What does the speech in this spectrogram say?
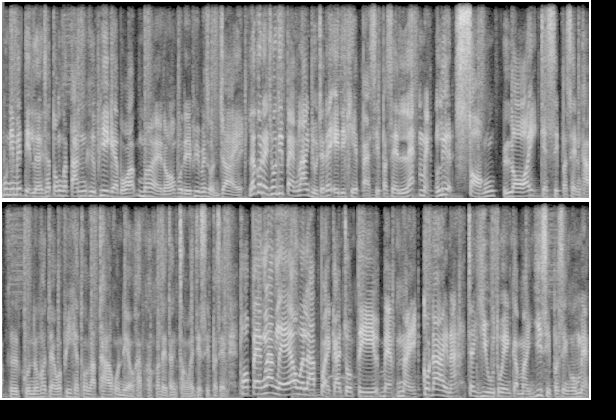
พวกนี้ไม่ติดเลยสตงกระตันคือพี่แกบอกว่าไม่น้องพอดีพี่ไม่สนใจ แล้วก็ในช่วงที่แปลงร่างอยู่จะได้ ADK 80%และแม็กเลือด 270%ครับคือคุณต้องเข้าใจว่าพี่แค่ต้องรับเท้าคนเดียวครับเขาก็เลยตั้ง 270%พอแปลงร่างแล้วเวลาปล่อยการโจมตีแบบไหนก็ได้นะ จะฮิวตัวเองกลับมา 20%ของแม็ก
